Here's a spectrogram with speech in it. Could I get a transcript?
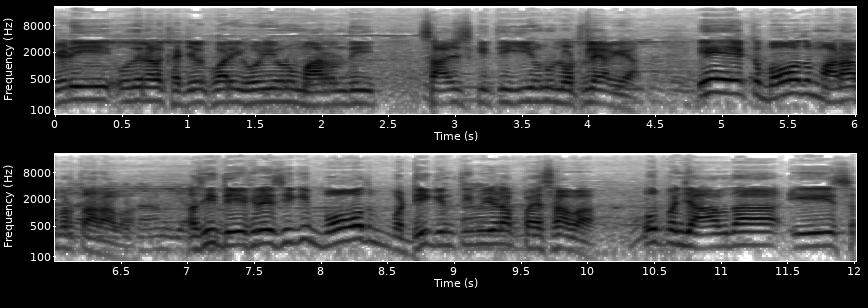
ਜਿਹੜੀ ਉਹਦੇ ਨਾਲ ਖੱਜਲ ਖੁਆਰੀ ਹੋਈ, ਉਹਨੂੰ ਮਾਰਨ ਦੀ ਸਾਜ਼ਿਸ਼ ਕੀਤੀ ਗਈ, ਉਹਨੂੰ ਲੁੱਟ ਲਿਆ ਗਿਆ। ਇਹ ਇੱਕ ਬਹੁਤ ਮਾੜਾ ਵਰਤਾਰਾ ਵਾ। ਅਸੀਂ ਦੇਖ ਰਹੇ ਸੀ ਕਿ ਬਹੁਤ ਵੱਡੀ ਗਿਣਤੀ ਵਿੱਚ ਜਿਹੜਾ ਪੈਸਾ ਵਾ, ਉਹ ਪੰਜਾਬ ਦਾ ਇਸ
